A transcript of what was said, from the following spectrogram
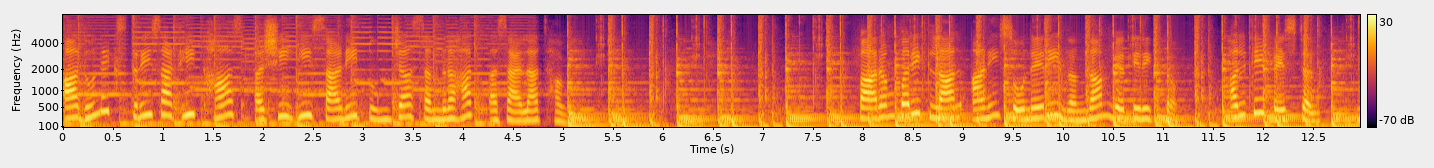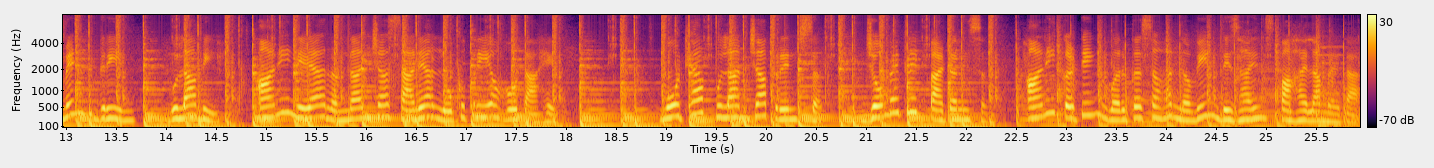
आधुनिक स्त्रीसाठी खास अशी ही साडी तुमच्या संग्रहात असायलाच हवी. पारंपरिक लाल आणि सोनेरी रंगांव्यतिरिक्त हलके पेस्टल मिंट ग्रीन गुलाबी आणि निळ्या रंगांच्या साड्या लोकप्रिय होत आहेत. मोठ्या फुलांच्या प्रिंट्स जोमेट्रिक पॅटर्न्स आणि कटिंग वर्कसह नवीन डिझाईन्स पाहायला मिळतात.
